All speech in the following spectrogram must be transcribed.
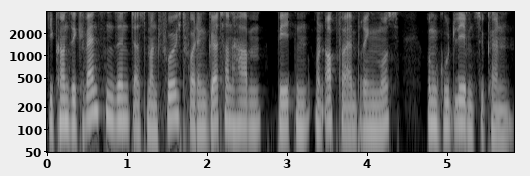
Die Konsequenzen sind, dass man Furcht vor den Göttern haben, beten und Opfer erbringen muss, um gut leben zu können.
